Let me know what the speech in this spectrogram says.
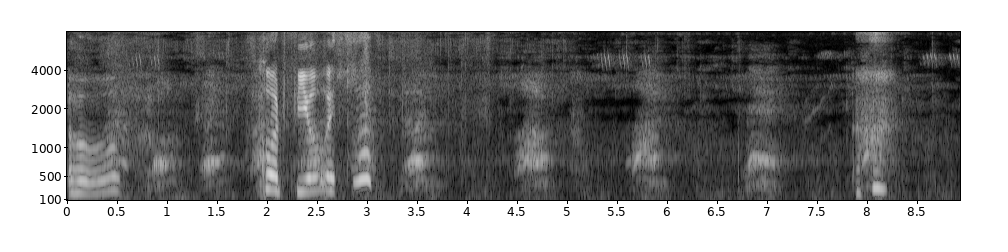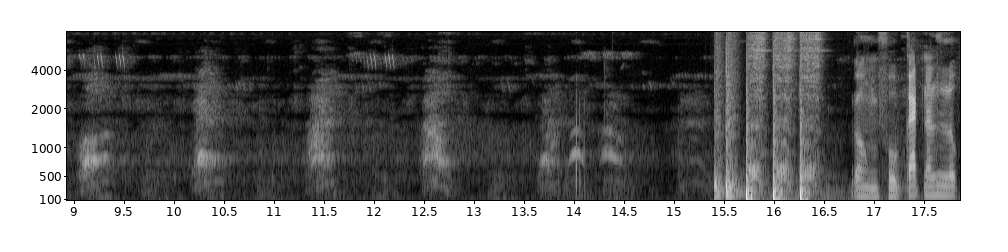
โอ้โหโคตรเฟี้ยวเลยสั กล้องโฟกัสนั่นลูก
